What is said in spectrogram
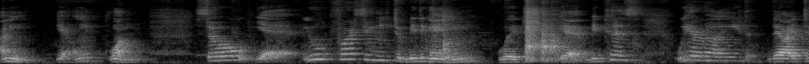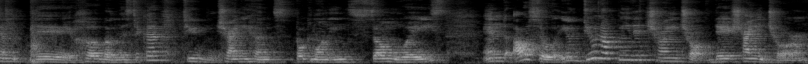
I mean, yeah, only one. So yeah, you first you need to beat the game, which yeah, because we are gonna need the item, the Herba Mystica, to shiny hunt Pokemon in some ways. And also, you do not need a shiny charm, the shiny charm.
